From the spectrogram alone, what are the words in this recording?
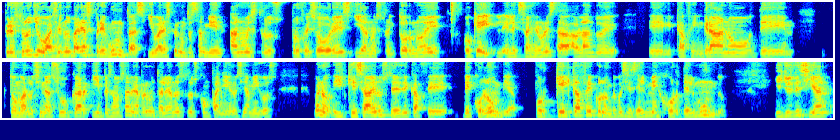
pero esto nos llevó a hacernos varias preguntas y varias preguntas también a nuestros profesores y a nuestro entorno de, ok, el extranjero nos está hablando de café en grano, de tomarlo sin azúcar y empezamos también a preguntarle a nuestros compañeros y amigos, bueno, ¿y qué saben ustedes de café de Colombia? ¿Por qué el café de Colombia pues es el mejor del mundo? Y ellos decían,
